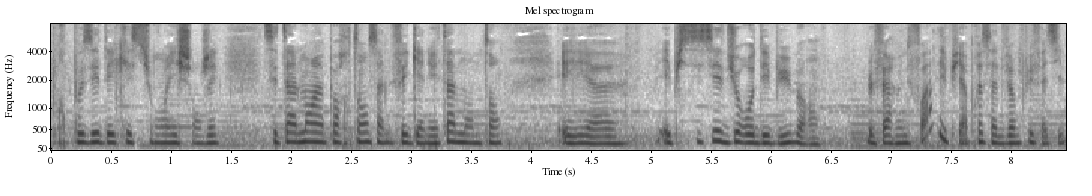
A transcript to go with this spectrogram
pour poser des questions et échanger. C'est tellement important, ça nous fait gagner tellement de temps. Et, euh, et puis si c'est dur au début, ben, le faire une fois et puis après ça devient plus facile.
